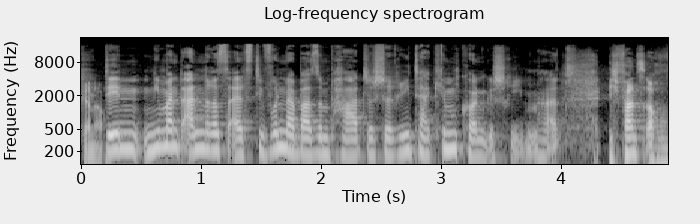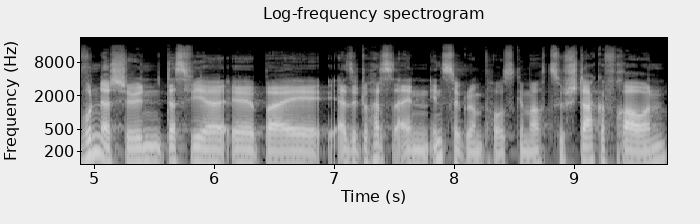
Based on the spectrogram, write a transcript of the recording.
Genau. den niemand anderes als die wunderbar sympathische Rita Kimcon geschrieben hat. Ich fand es auch wunderschön, dass wir äh, bei, also du hattest einen Instagram-Post gemacht zu starke Frauen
